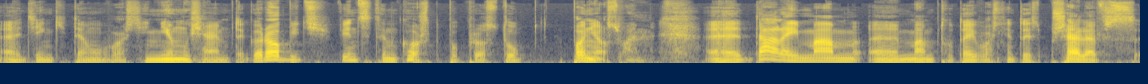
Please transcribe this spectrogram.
e, dzięki temu właśnie nie musiałem tego robić, więc ten koszt po prostu poniosłem. E, Dalej mam, mam tutaj właśnie, to jest przelew z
